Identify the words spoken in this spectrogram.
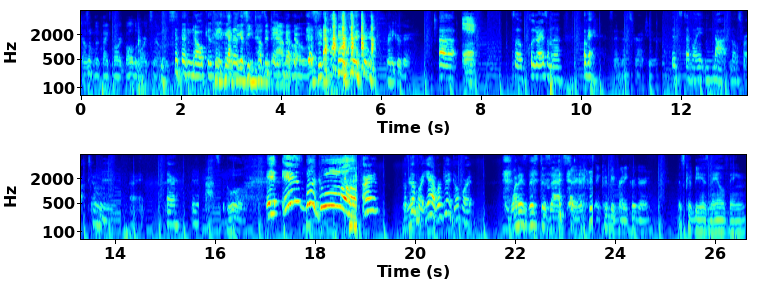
Doesn't look like Lord Voldemort's nose. no, because he's got a because he doesn't have a nose. nose. Freddy Krueger. Uh, so close your eyes. I'm gonna. Okay, Is that Nosferatu? it's definitely not Nosferatu. Hmm. All right, there. Ah, it's Bughuul. It is Bughuul. All right, let's We're go for it. Yeah, we're good. Go for it. What is this disaster? it could be Freddy Krueger. This could be his nail thing.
